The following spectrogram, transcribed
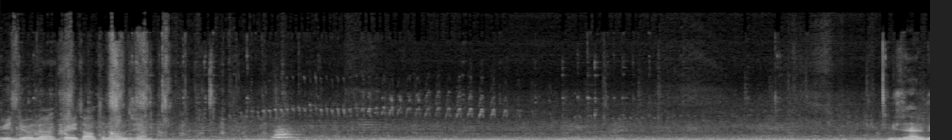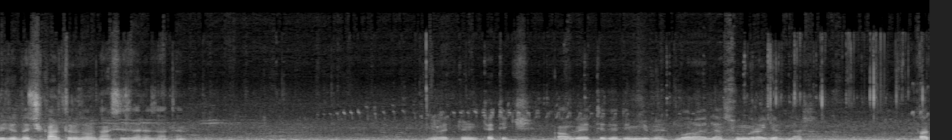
videoyla kayıt altına alacağım. Güzel videoda çıkartırız oradan sizlere zaten. Evet dün tetik kavga etti dediğim gibi Bora ile Sungur'a girdiler. Bak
